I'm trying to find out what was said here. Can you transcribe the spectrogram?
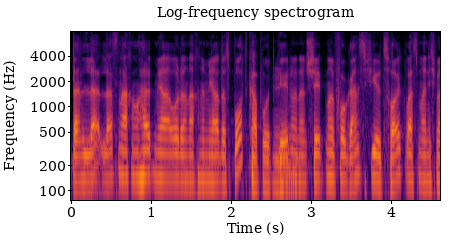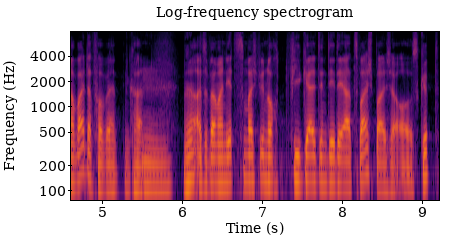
dann la- lass nach einem halben Jahr oder nach einem Jahr das Board kaputt gehen und dann steht man vor ganz viel Zeug, was man nicht mehr weiterverwenden kann. Ne? Also wenn man jetzt zum Beispiel noch viel Geld in DDR2-Speicher ausgibt,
